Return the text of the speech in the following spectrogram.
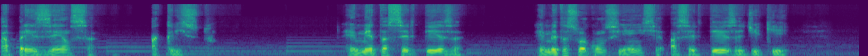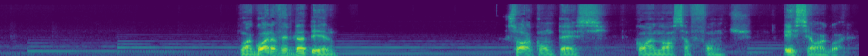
a presença a Cristo. Remeta a certeza, remeta a sua consciência a certeza de que o agora verdadeiro só acontece com a nossa fonte. Esse é o agora.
